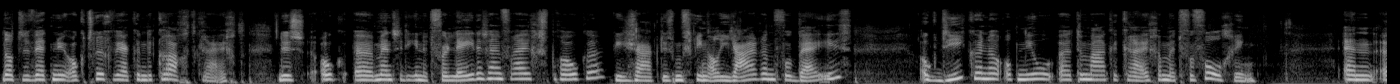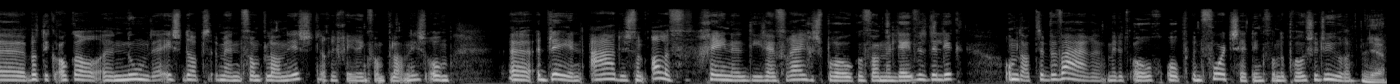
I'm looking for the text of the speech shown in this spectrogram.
dat de wet nu ook terugwerkende kracht krijgt. Dus ook uh, mensen die in het verleden zijn vrijgesproken, die zaak dus misschien al jaren voorbij is, ook die kunnen opnieuw uh, te maken krijgen met vervolging. En wat ik ook al noemde is dat men van plan is, de regering van plan is, om het DNA, dus van allegenen die zijn vrijgesproken van een levensdelict, om dat te bewaren met het oog op een voortzetting van de procedure. Ja.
